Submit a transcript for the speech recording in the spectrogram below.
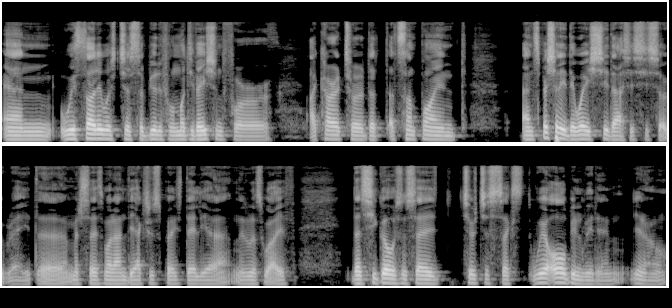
and we thought it was just a beautiful motivation for a character that at some point and especially the way she does it, she's so great. Uh, Mercedes Moran, the actress plays Delia, Neruda's wife, that she goes and says, "You're just sex. We're all been written. You know,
